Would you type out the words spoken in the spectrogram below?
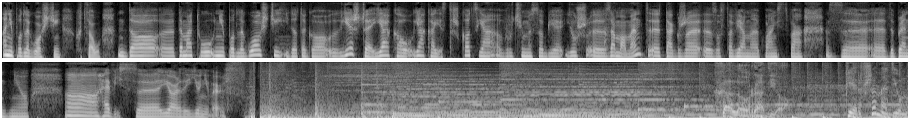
a niepodległości chcą. Do e, tematu niepodległości i do tego jeszcze, jaką, jaka jest Szkocja, wrócimy sobie już za moment. Także zostawiamy Państwa z The Brand New uh, Heavies, You're the universe. Halo Radio. Pierwsze medium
